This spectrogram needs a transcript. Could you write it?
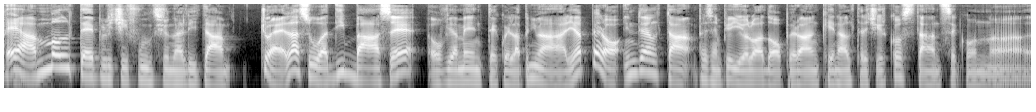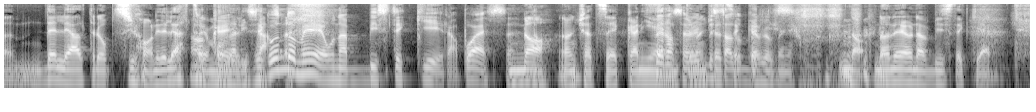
e ha molteplici funzionalità. Cioè la sua di base, ovviamente quella primaria, però in realtà, per esempio, io lo adopero anche in altre circostanze con uh, delle altre opzioni, delle altre okay, modalità. Secondo me è una bistecchiera, può essere. No, non ci azzecca niente. Però sarebbe stato bellissimo. No, non è una bistecchiera.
